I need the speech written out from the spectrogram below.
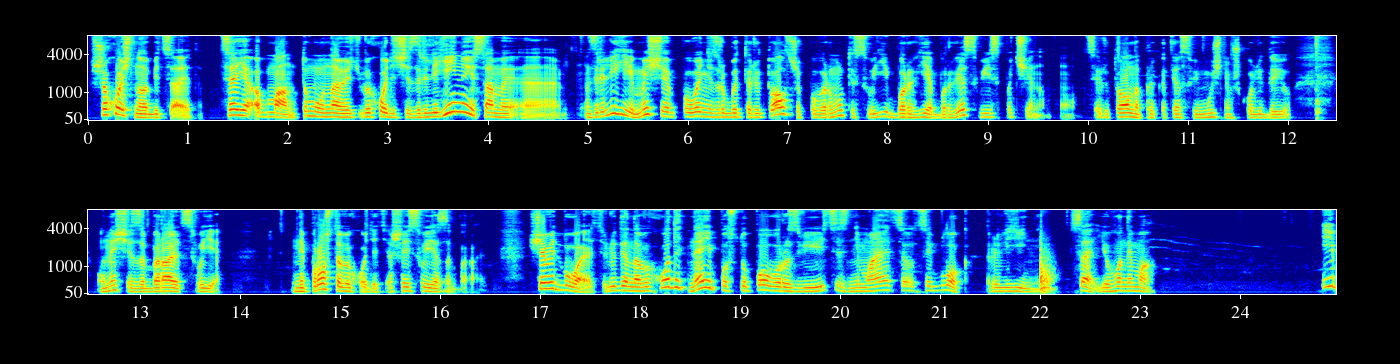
Що хоч не обіцяєте. Це є обман. Тому навіть виходячи з релігійної, саме е, з релігії, ми ще повинні зробити ритуал, щоб повернути свої борги, борги свої з почином. О, цей ритуал, наприклад, я своїм учням в школі даю. Вони ще забирають своє. Не просто виходять, а ще й своє забирають. Що відбувається? Людина виходить, неї поступово розвіюється, знімається оцей блок релігійний. Все, його нема. І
